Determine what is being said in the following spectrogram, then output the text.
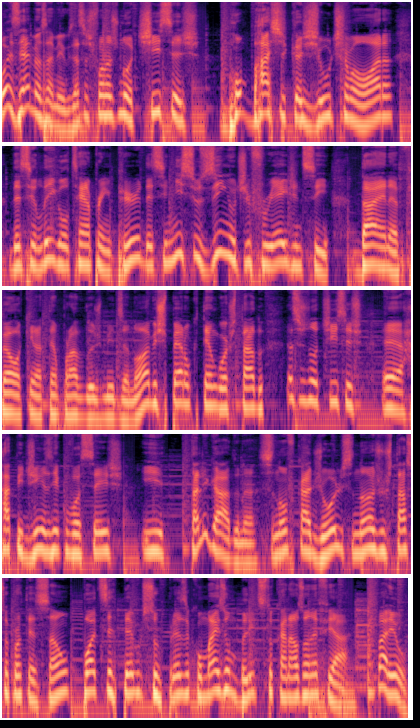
Pois é, meus amigos, essas foram as notícias bombásticas de última hora desse Legal Tampering Period, desse iníciozinho de free agency da NFL aqui na temporada 2019. Espero que tenham gostado dessas notícias é, rapidinhas aí com vocês. E tá ligado, né? Se não ficar de olho, se não ajustar sua proteção, pode ser pego de surpresa com mais um Blitz do canal Zona FA. Valeu!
